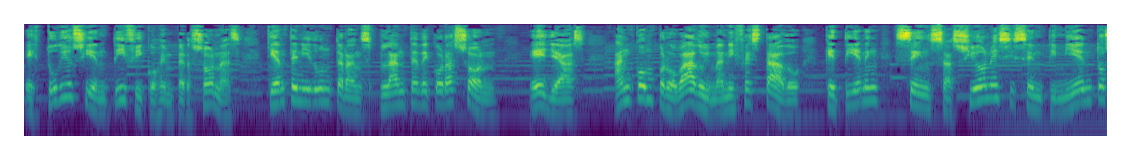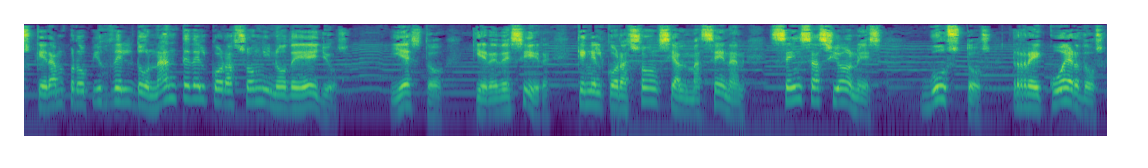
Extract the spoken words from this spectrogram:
estudios científicos en personas que han tenido un trasplante de corazón, ellas han comprobado y manifestado que tienen sensaciones y sentimientos que eran propios del donante del corazón y no de ellos. Y esto quiere decir que en el corazón se almacenan sensaciones, gustos, recuerdos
